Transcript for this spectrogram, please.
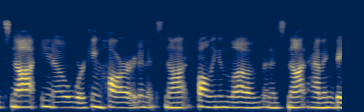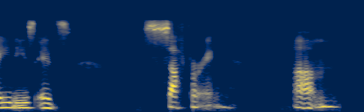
it's not, you know, working hard and it's not falling in love and it's not having babies. It's suffering. Um,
